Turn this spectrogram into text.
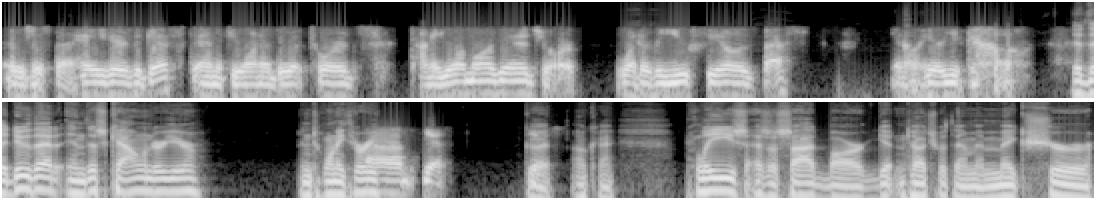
it was just a hey, here's a gift, and if you want to do it towards kind of your mortgage or whatever you feel is best, you know, here you go. Did they do that in this calendar year, in twenty three? Um, yes. Good. Yes. Okay. Please, as a sidebar, get in touch with them and make sure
